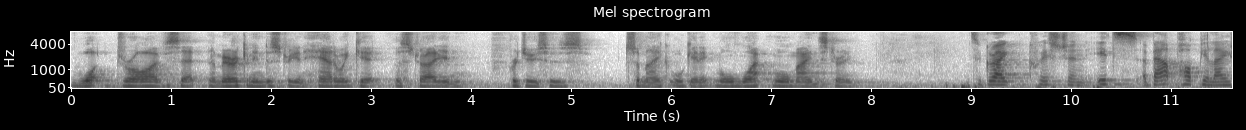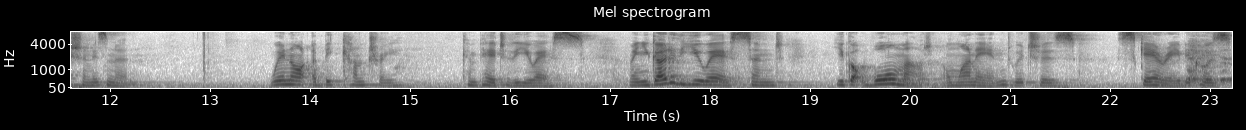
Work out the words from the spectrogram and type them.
What drives that American industry, and how do we get Australian producers to make organic more more mainstream? It's a great question. It's about population, isn't it? We're not a big country compared to the US. I mean, you go to the US and you've got Walmart on one end, which is scary because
